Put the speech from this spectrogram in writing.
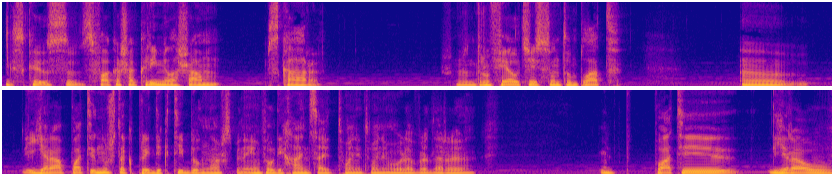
să, să, să facă așa crime la așa scară. Într-un fel, ce s-a întâmplat uh, era poate, nu știu dacă predictibil, n-aș spune, un fel de hindsight 2020, whatever, dar uh, poate erau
